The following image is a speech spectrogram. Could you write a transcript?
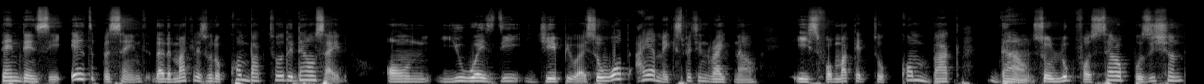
tendency, 80%, that the market is going to come back to the downside on USD JPY. So what I am expecting right now is for market to come back down. So look for sell position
